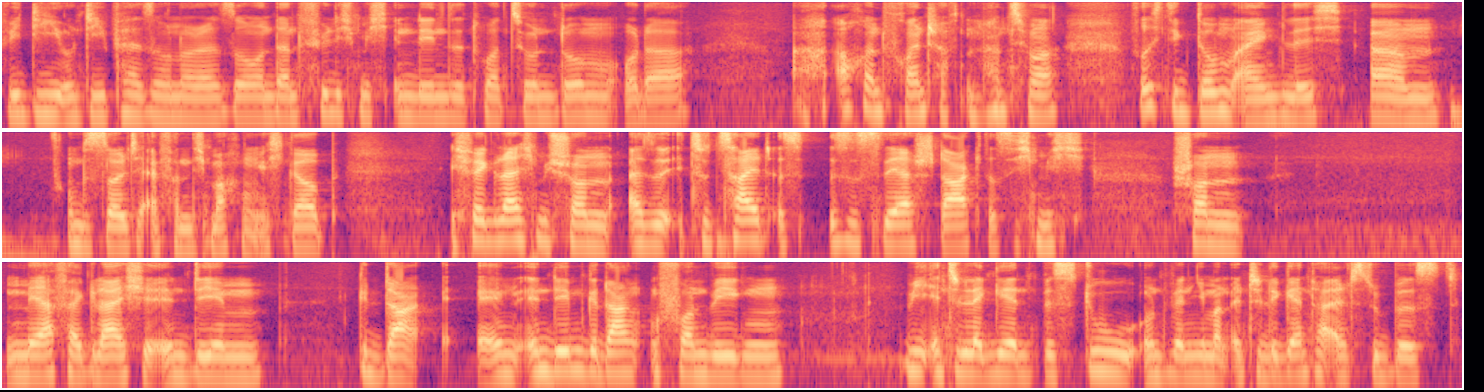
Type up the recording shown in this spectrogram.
wie die und die Person oder so, und dann fühle ich mich in den Situationen dumm oder auch in Freundschaften manchmal so richtig dumm eigentlich. Ähm, und das sollte ich einfach nicht machen. Ich glaube, ich vergleiche mich schon, also zurzeit ist, ist es sehr stark, dass ich mich schon mehr vergleiche in dem, Gedan in, in dem Gedanken von wegen, wie intelligent bist du und wenn jemand intelligenter als du bist,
